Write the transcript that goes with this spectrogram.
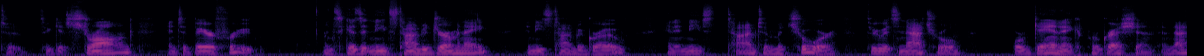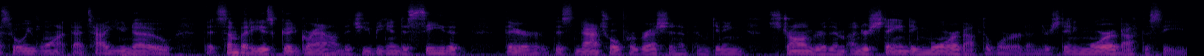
to, to get strong and to bear fruit. It's because it needs time to germinate, it needs time to grow, and it needs time to mature through its natural organic progression. And that's what we want. That's how you know that somebody is good ground, that you begin to see that they're this natural progression of them getting stronger, them understanding more about the word, understanding more about the seed.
